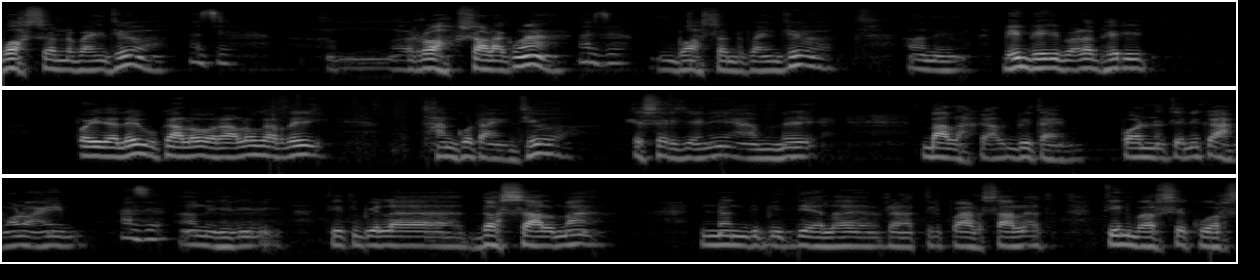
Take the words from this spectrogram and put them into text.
बस चढ्न पाइन्थ्यो। रफ सडकमा बस चढ्न पाइन्थ्यो। अनि भीमफेदीबाट फेरि पैदलै उकालो ओह्रालो गर्दै थाङकोट आइन्थ्यो यसरी चाहिँ नि हामीले बालककाल बितायौँ। पढ्न चाहिँ नि काठमाडौँ आयौँ। अनिखेरि त्यति बेला दस सालमा नन्दी विद्यालय रात्रि पाठशाला तिन वर्ष कोर्स।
